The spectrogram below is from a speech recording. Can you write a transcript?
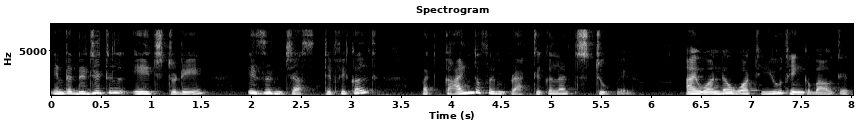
in the digital age today isn't just difficult, but kind of impractical and stupid. I wonder what you think about it.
